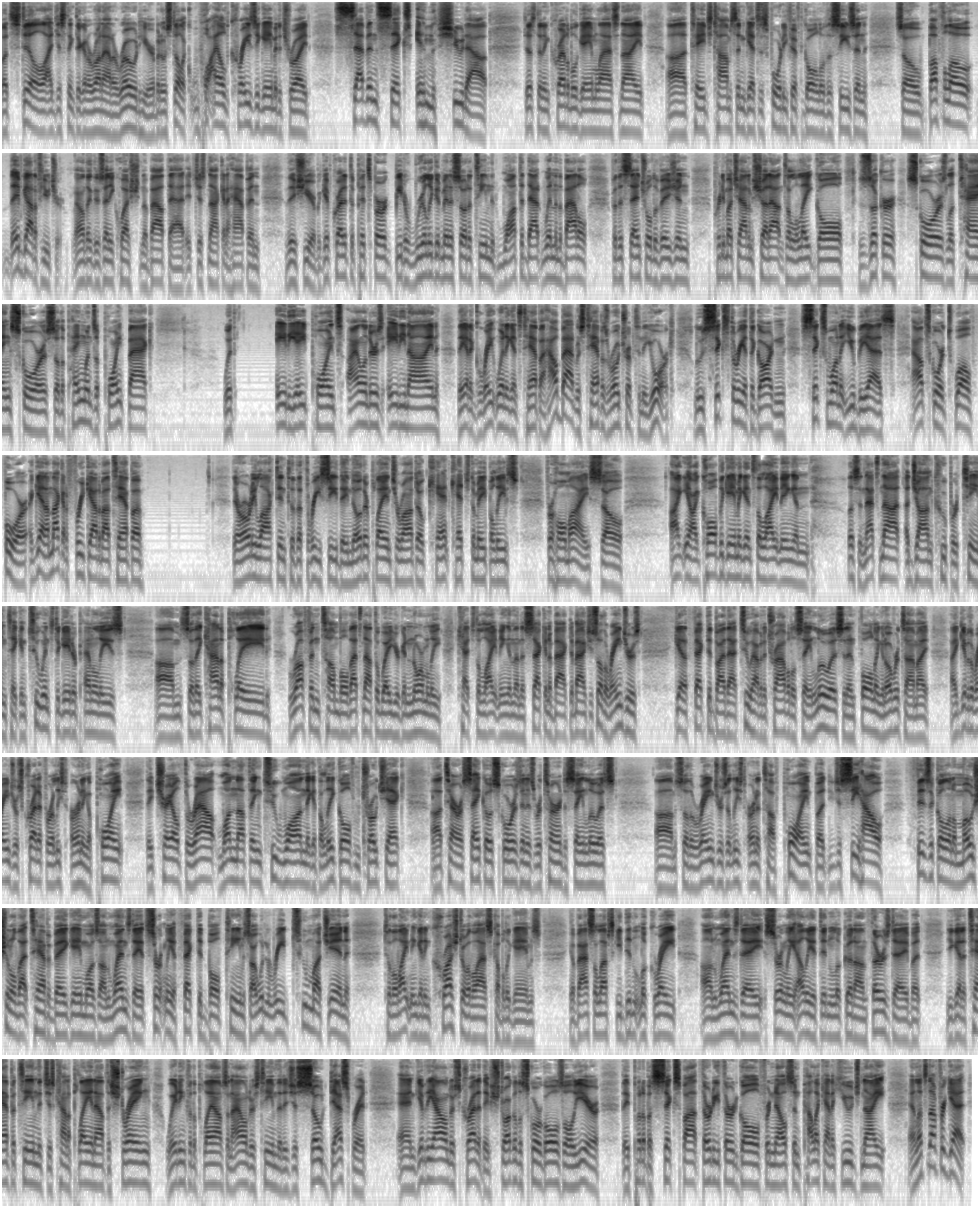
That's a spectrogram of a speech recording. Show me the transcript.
But still, I just think they're going to run out of road here. But it was still a wild, crazy game at Detroit. 7 6 in the shootout. Just an incredible game last night. Uh, Tage Thompson gets his 45th goal of the season. So, Buffalo, they've got a future. I don't think there's any question about that. It's just not going to happen this year. But give credit to Pittsburgh, beat a really good Minnesota team that wanted that win in the battle for the Central Division. Pretty much had them shut out until a late goal. Zucker scores, Letang scores. So, the Penguins a point back with 88 points. Islanders 89. They had a great win against Tampa. How bad was Tampa's road trip to New York? Lose 6 3 at the Garden, 6 1 at UBS, outscored 12 4. Again, I'm not going to freak out about Tampa. They're already locked into the three seed. They know they're playing Toronto. Can't catch the Maple Leafs for home ice. So, I you know I called the game against the Lightning, and listen, that's not a Jon Cooper team taking two instigator penalties. Um, so they kind of played rough and tumble. That's not the way you're going to normally catch the Lightning. And then a second of back to backs. You saw the Rangers get affected by that too, having to travel to St. Louis and then falling in overtime. I, I give the Rangers credit for at least earning a point. They trailed throughout, one nothing, two one. They get the late goal from Trocheck. Uh, Tarasenko scores in his return to St. Louis. Um, so the Rangers at least earn a tough point, but you just see how physical and emotional that Tampa Bay game was on Wednesday. It certainly affected both teams, so I wouldn't read too much in to the Lightning getting crushed over the last couple of games. You know, Vasilevskiy didn't look great on Wednesday. Certainly, Elliott didn't look good on Thursday. But you get a Tampa team that's just kind of playing out the string, waiting for the playoffs. An Islanders team that is just so desperate. And give the Islanders credit; they've struggled to score goals all year. They put up a six-spot, 33rd goal for Nelson. Pelech had a huge night, and let's not forget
